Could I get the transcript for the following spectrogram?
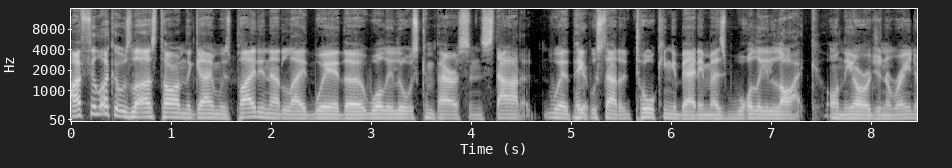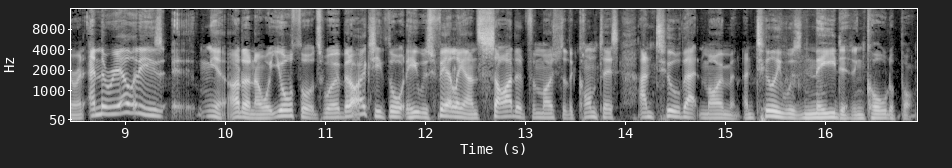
I feel like it was last time the game was played in Adelaide where the Wally Lewis comparison started, where people started talking about him as Wally like on the Origin Arena. And, and the reality is, eh, you know, I don't know what your thoughts were, but I actually thought he was fairly unsighted for most of the contest until that moment, until he was needed and called upon.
